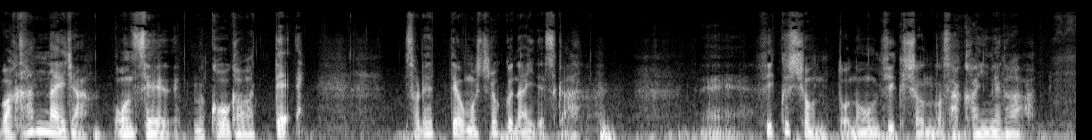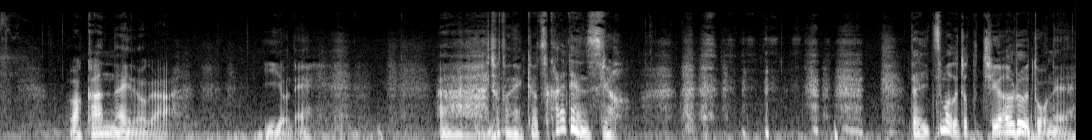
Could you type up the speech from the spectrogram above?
わかんないじゃん。音声、向こう側って。それって面白くないですか？ねフィクションとノンフィクションの境目がわかんないのがいいよね。ああちょっとね今日疲れてるんですよ。だいつもとちょっと違うルートをね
